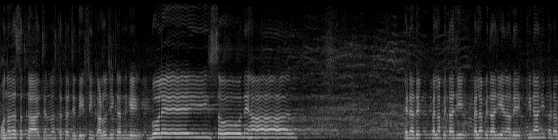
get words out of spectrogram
ਉਹਨਾਂ ਦਾ ਸਤਿਕਾਰ ਜਨਰਲ ਸਕੱਤਰ ਜਗਦੀਪ ਸਿੰਘ ਕਾਲੂ ਜੀ ਕਰਨਗੇ। ਬੋਲੇ ਸੋ ਨਿਹਾਲ। ਇਹਨਾਂ ਦੇ ਪਹਿਲਾਂ ਪਿਤਾ ਜੀ, ਪਹਿਲਾਂ ਪਿਤਾ ਜੀ ਇਹਨਾਂ ਦੇ ਕੀ ਨਾਂ ਜੀ ਤੁਹਾਡਾ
